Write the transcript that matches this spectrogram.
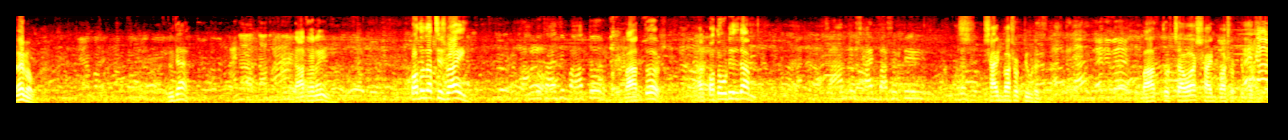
বাবা। দুইটা? দাঁত হয় নাই কত যাচ্ছিস ভাই? বাহাত্তর। বাহাত্তর। আর কত উঠিল দাম? ষাট বাষট্টি উঠেছে। বাহাত্তর চাওয়া ষাট বাষট্টি পর্যন্ত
